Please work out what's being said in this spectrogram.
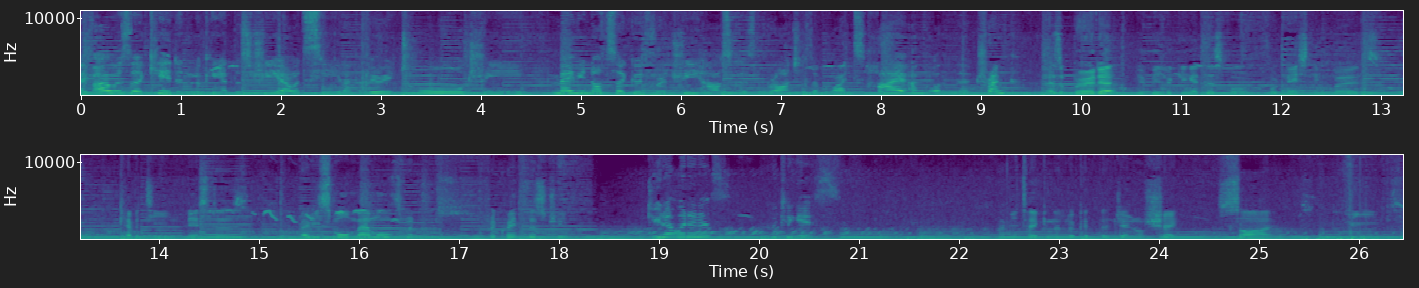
If I was a kid and looking at this tree, I would see like a very tall tree. Maybe not so good for a tree house because the branches are quite high up on the trunk. As a birder, you'd be looking at this for, for nesting birds, cavity nesters. Maybe small mammals would frequent this tree. Do you know what it is? Quickly guess. Have you taken a look at the general shape, size, leaves?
